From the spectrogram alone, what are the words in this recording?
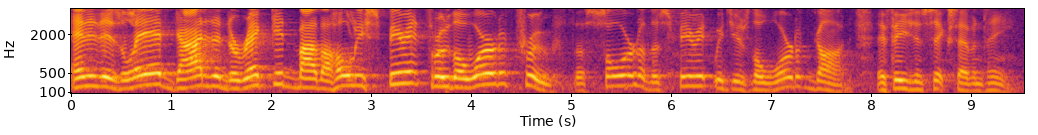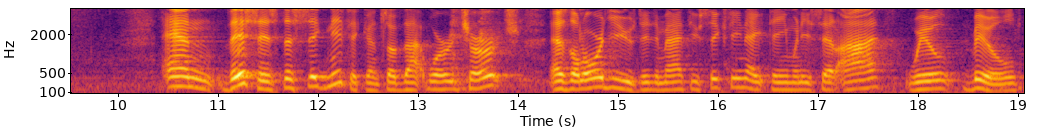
And it is led, guided, and directed by the Holy Spirit through the word of truth, the sword of the Spirit, which is the word of God. Ephesians 6 17. And this is the significance of that word church as the Lord used it in Matthew 16 18 when he said, I will build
